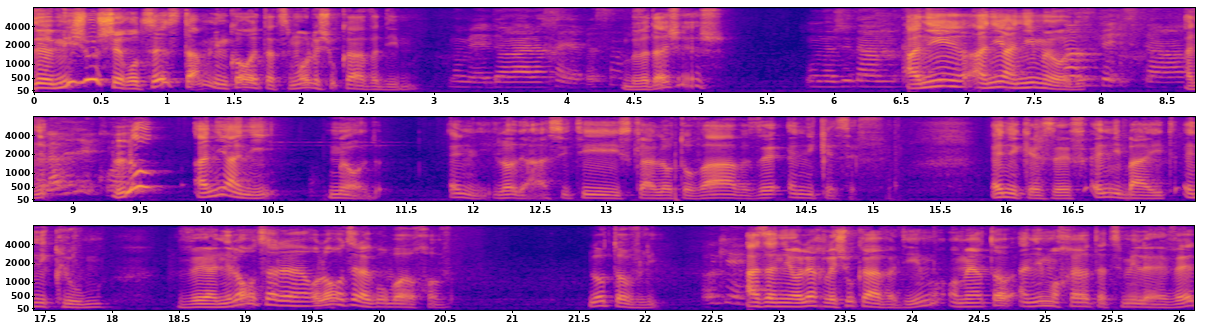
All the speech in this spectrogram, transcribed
זה מישהו שרוצה סתם למכור את עצמו לשוק העבדים. בוודאי שיש. אני, אני עני מאוד. Un אני- salarié, quoi. לא, אני עני מאוד. אין לי, לא יודע, עשיתי עסקה לא טובה וזה, אין לי כסף. אין לי כסף, אין לי בית, אין לי כלום, ואני לא רוצה, לא רוצה לגור ברחוב. לא טוב לי. Ok. אז אני הולך לשוק העבדים, אומר, טוב, אני מוכר את עצמי לעבד,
